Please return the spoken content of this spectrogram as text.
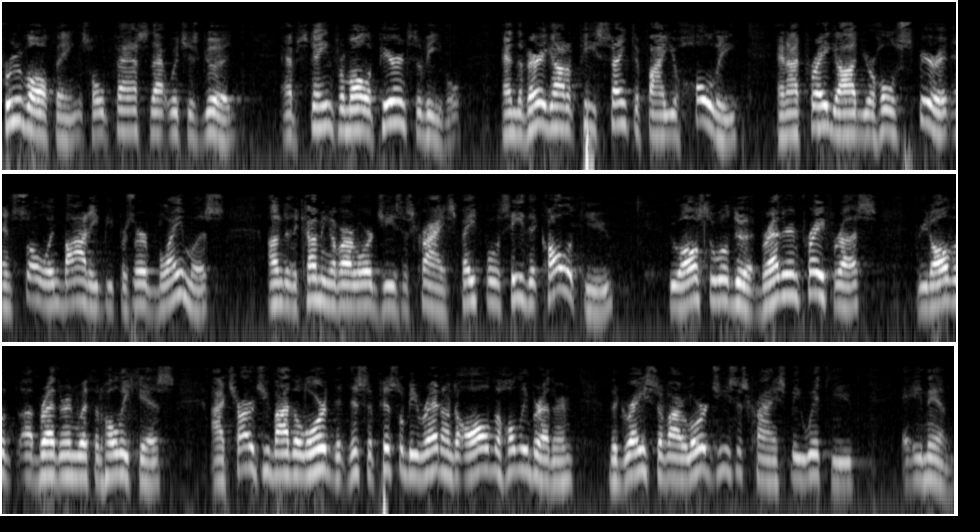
prove all things, hold fast that which is good abstain from all appearance of evil, and the very God of peace sanctify you wholly. And I pray, God, your whole spirit and soul and body be preserved blameless unto the coming of our Lord Jesus Christ. Faithful is he that calleth you, who also will do it. Brethren, pray for us. Greet all the uh, brethren with a holy kiss. I charge you by the Lord that this epistle be read unto all the holy brethren. The grace of our Lord Jesus Christ be with you. Amen.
